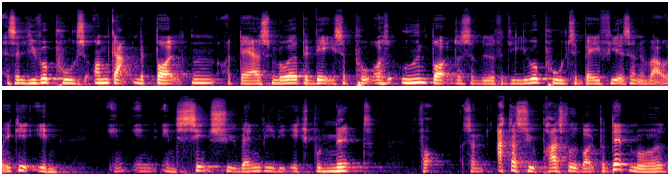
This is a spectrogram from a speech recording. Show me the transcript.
altså Liverpools omgang med bolden og deres måde at bevæge sig på, også uden bold og så videre, fordi Liverpool tilbage i 80'erne var jo ikke en, en, en, en sindssyg, vanvittig eksponent for sådan aggressiv presfodbold på den måde,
